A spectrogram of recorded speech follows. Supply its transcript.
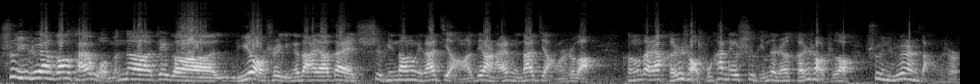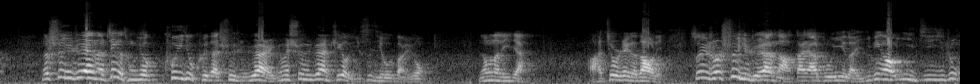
顺序志愿，刚才我们的这个李老师已经给大家在视频当中给大家讲了，电视台上给大家讲了，是吧？可能大家很少不看这个视频的人很少知道顺序志愿是咋回事儿。那顺序志愿呢，这个同学亏就亏在顺序志愿，因为顺序志愿只有一次机会管用，能不能理解？啊，就是这个道理。所以说顺序志愿呢，大家注意了，一定要一击即中。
